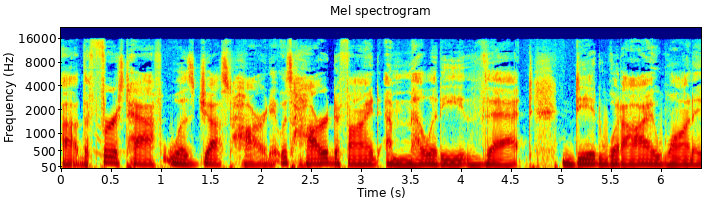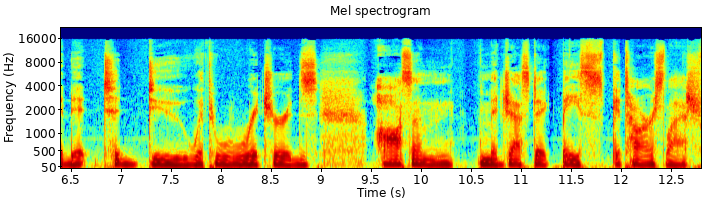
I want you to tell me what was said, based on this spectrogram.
Uh, the first half was just hard. It was hard to find a melody that did what i wanted it to do with richard's awesome majestic bass guitar slash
